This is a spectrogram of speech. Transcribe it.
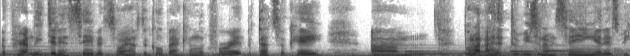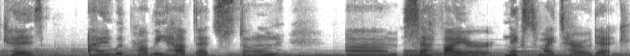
apparently didn't save it, so I have to go back and look for it, but that's okay. Um, but I, the reason I'm saying it is because I would probably have that stone um, sapphire next to my tarot deck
